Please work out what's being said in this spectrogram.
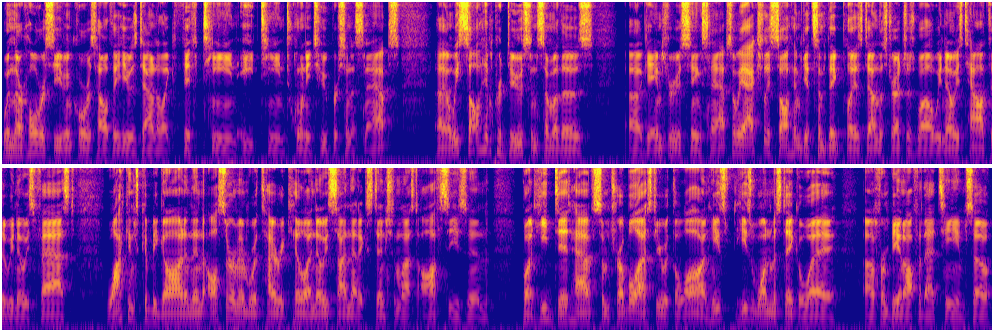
when their whole receiving corps was healthy, he was down to like 15, 18, 22% of snaps. Uh, and we saw him produce in some of those uh, games where he was seeing snaps. And we actually saw him get some big plays down the stretch as well. We know he's talented. We know he's fast. Watkins could be gone. And then also remember with Tyreek Hill, I know he signed that extension last offseason, but he did have some trouble last year with the law, and he's he's one mistake away uh, from being off of that team. So,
